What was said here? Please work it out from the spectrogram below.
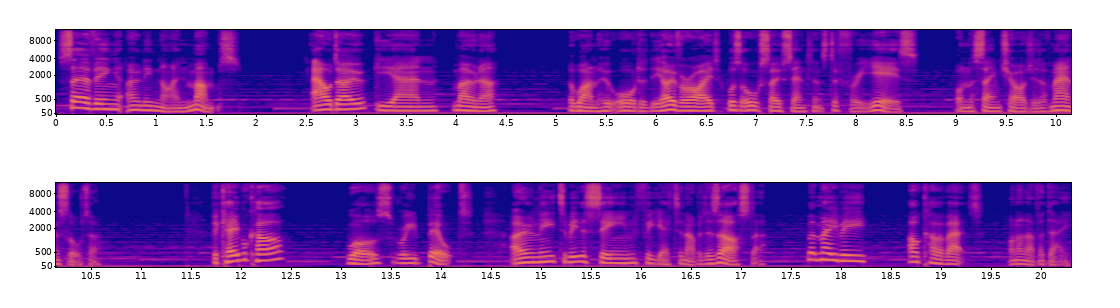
serving only nine months. Aldo Gian Mona, the one who ordered the override, was also sentenced to three years on the same charges of manslaughter. The cable car was rebuilt, only to be the scene for yet another disaster. But maybe I'll cover that on another day.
